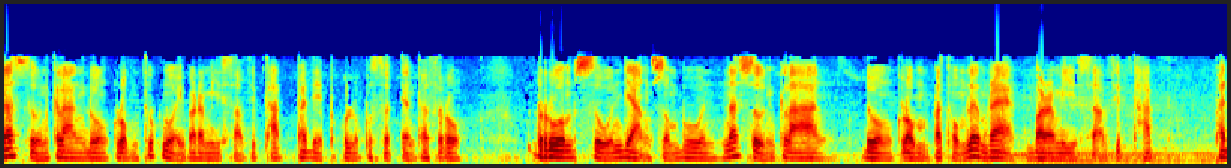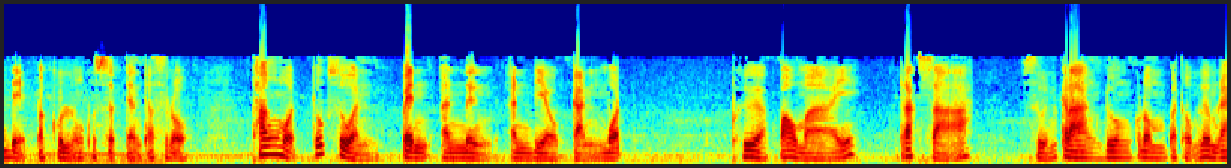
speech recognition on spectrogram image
ณศูนย์กลางดวงกลมทุกหน่วยบารมีสามสิบทัศพระเดชพระคุณหลวงปู่สดจันทัสโร รวมศูนย์อย่างสมบูรณ์ณศูนย์กลาง ดวงกลมปฐมเริ่มแรกบารมีสามสิบทัศ พระเดชพระคุณหลวงปู่สดจันทัสโร ทั้งหมดทุกส่วนเป็นอันหนึ่งอันเดียวกันหมด เพื่อเป้าหมาย รักษา ศูนย์กลางดวงกลมปฐมเริ่มแร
